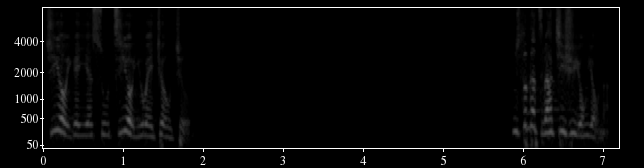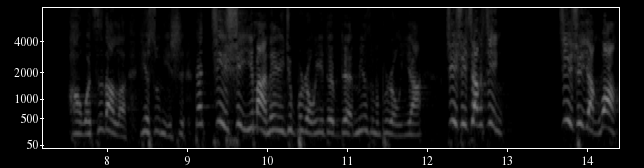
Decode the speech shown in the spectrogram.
只有一个耶稣，只有一位救主。你说那怎么样继续拥有呢？好，我知道了，耶稣你是，但继续以马内利就不容易，对不对？没有什么不容易啊，继续相信，继续仰望。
